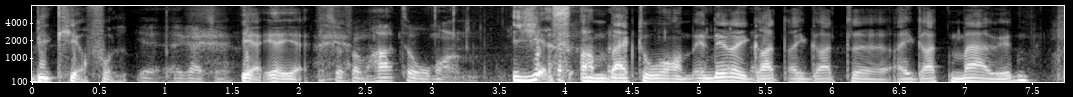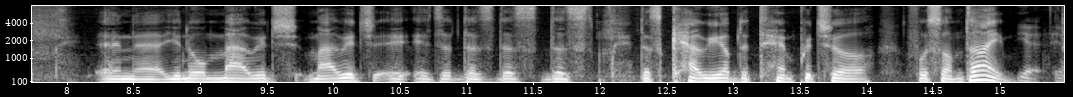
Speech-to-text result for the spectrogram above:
be careful. Yeah, I got you. Yeah, yeah, yeah. So from hot to warm. Yes, I'm back to warm, and then I got I got uh, I got married, and uh, you know marriage marriage i- is does does does does carry up the temperature for some time, Yeah, yeah.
